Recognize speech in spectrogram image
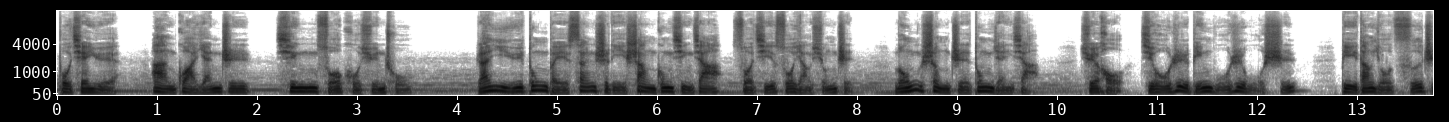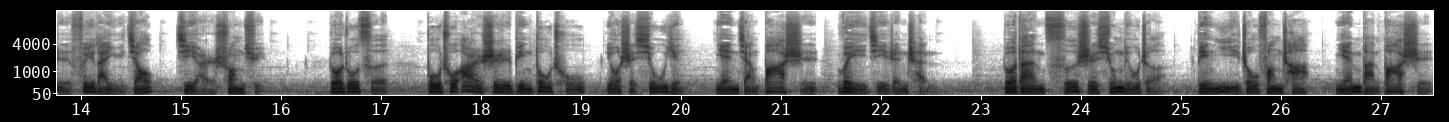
不签曰：“按卦言之，卿所苦寻除。”然亦于东北三十里上公姓家所其所养雄志，龙盛至东檐下，却后九日丙午日午时，必当有辞旨飞来与交，继而双去。若如此，不出二十日病都除，又是休应，年将八十，未及人臣。若但辞使雄留者，并一周方差，年半八十，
